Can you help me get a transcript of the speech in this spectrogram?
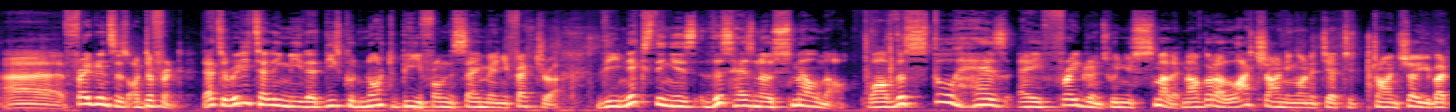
uh, fragrances are different. That's already telling me that these could not be from the same manufacturer. The next thing is this has no smell now, while this still has a fragrance when you smell it. Now I've got a light shining on it yet to try and show you, but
